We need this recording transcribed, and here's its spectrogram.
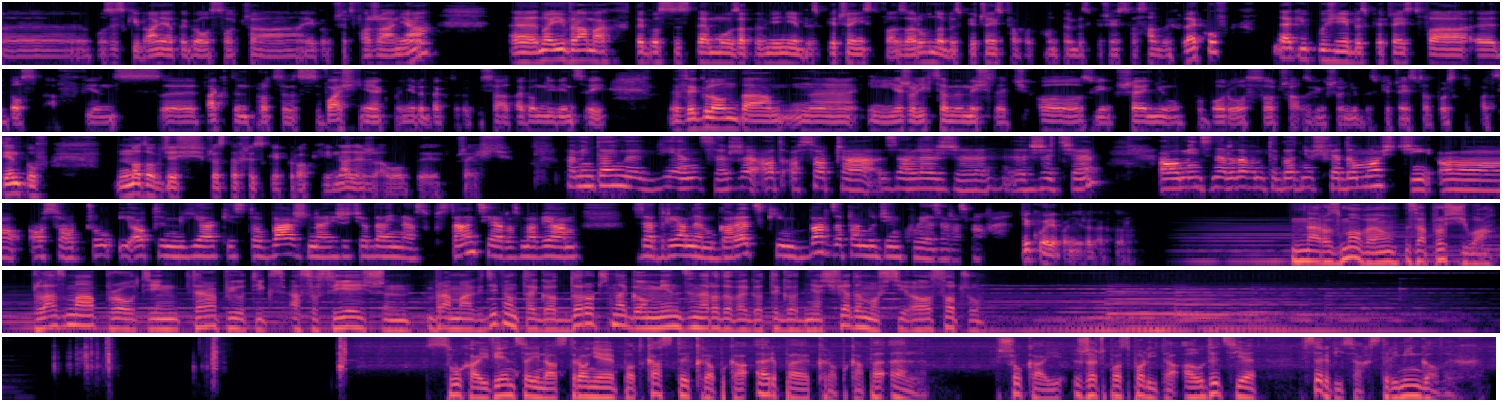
e, pozyskiwania tego osocza, jego przetwarzania. E, no i w ramach tego systemu zapewnienie bezpieczeństwa, zarówno bezpieczeństwa pod kątem bezpieczeństwa samych leków, jak i później bezpieczeństwa dostaw. Więc tak ten proces właśnie, jak pani redaktor opisała, tak on mniej więcej wygląda i jeżeli chcemy myśleć o zwiększeniu poboru osocza, o zwiększeniu bezpieczeństwa polskich pacjentów, no to gdzieś przez te wszystkie kroki należałoby przejść. Pamiętajmy więc, że od osocza zależy e, życie. O Międzynarodowym Tygodniu Świadomości o osoczu i o tym, jak jest to ważna i życiodajna substancja, rozmawiałam z Adrianem Goreckim. Bardzo panu dziękuję za rozmowę. Dziękuję pani redaktor. Na rozmowę zaprosiła Plasma Protein Therapeutics Association w ramach dziewiątego dorocznego Międzynarodowego Tygodnia Świadomości o Osoczu. Słuchaj więcej na stronie podcasty.rp.pl. Szukaj Rzeczpospolita Audycje w serwisach streamingowych.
